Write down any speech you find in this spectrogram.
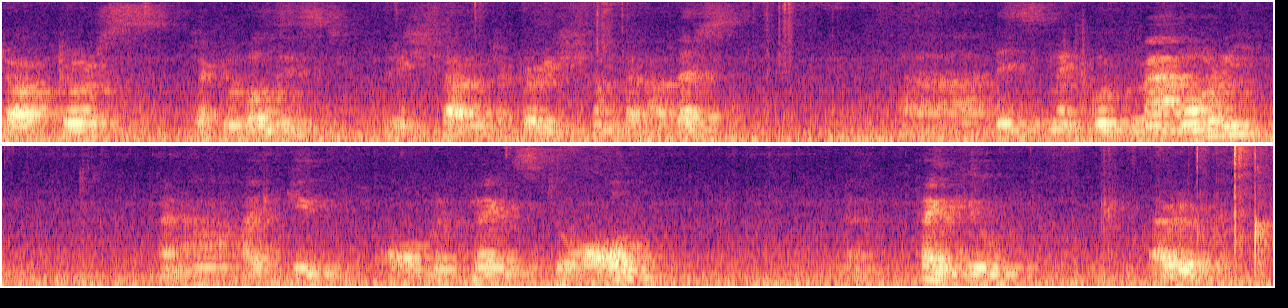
doctors, technologists, Rishant, Dr. Rishant and others. Uh, this is my good memory and uh, I give all my thanks to all. Uh, thank you, everyone.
